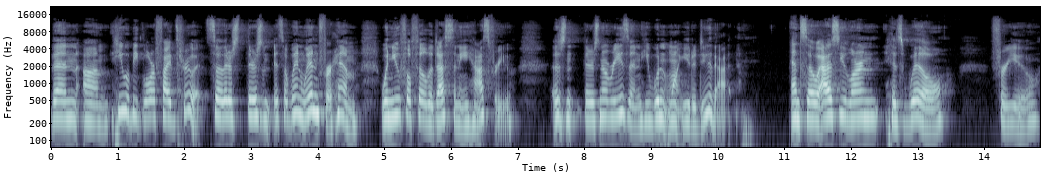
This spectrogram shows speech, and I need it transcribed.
then um, he would be glorified through it. So there's, there's, it's a win-win for him when you fulfill the destiny he has for you. There's, there's no reason he wouldn't want you to do that. And so as you learn his will for you,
